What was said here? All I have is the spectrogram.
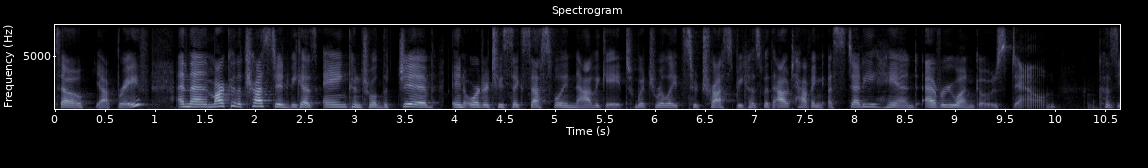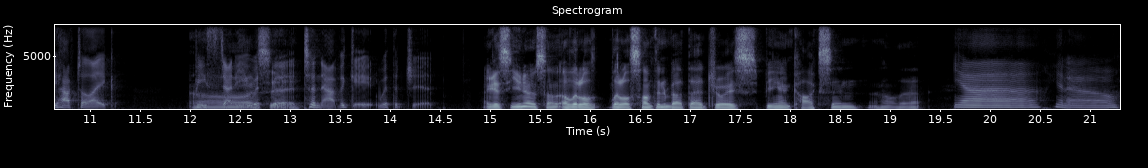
So, yeah, brave. And then Mark of the Trusted because Aang controlled the jib in order to successfully navigate, which relates to trust because without having a steady hand, everyone goes down. Because you have to, like, be oh, steady Oh, I with the to navigate with the jib. I guess you know some a little little something about that, Joyce, being a coxswain and all that. Yeah, you know,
